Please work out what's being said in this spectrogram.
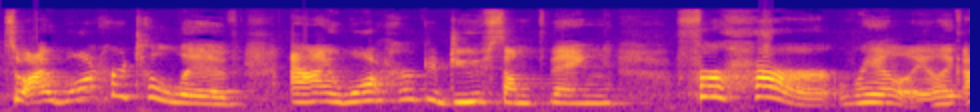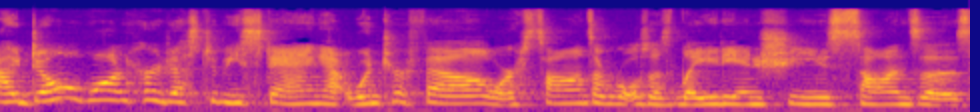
So I want her to live and I want her to do something for her, really. Like, I don't want her just to be staying at Winterfell where Sansa rules as lady and she's Sansa's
